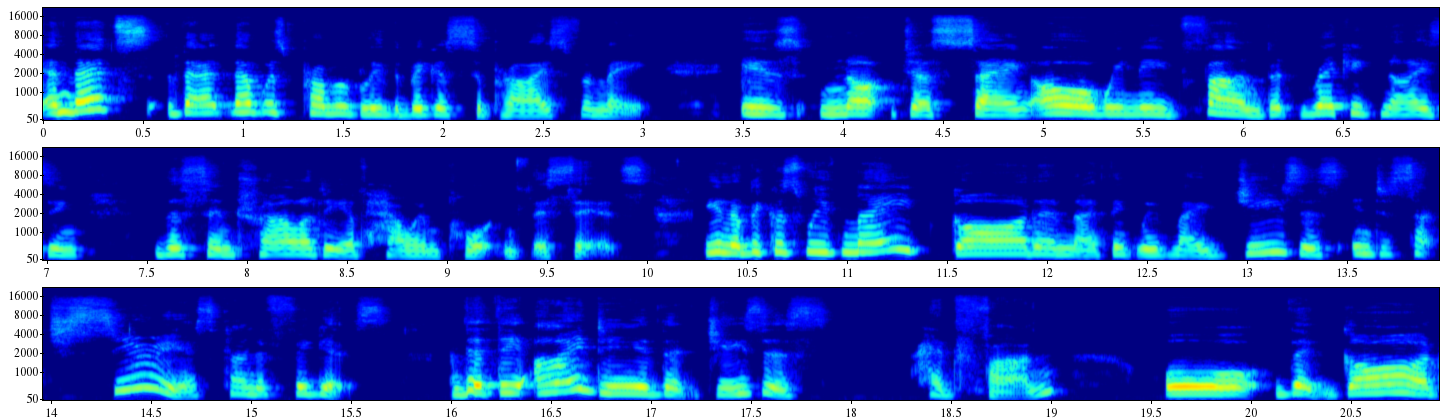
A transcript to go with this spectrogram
and that's that that was probably the biggest surprise for me is not just saying oh we need fun but recognizing the centrality of how important this is. You know, because we've made God and I think we've made Jesus into such serious kind of figures that the idea that Jesus had fun or that God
